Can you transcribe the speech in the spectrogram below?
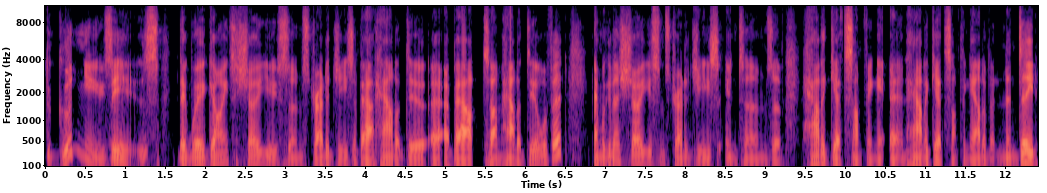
the good news is that we're going to show you some strategies about how to do uh, about um, how to deal with it, and we're going to show you some strategies in terms of how to get something uh, and how to get something out of it. And indeed,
